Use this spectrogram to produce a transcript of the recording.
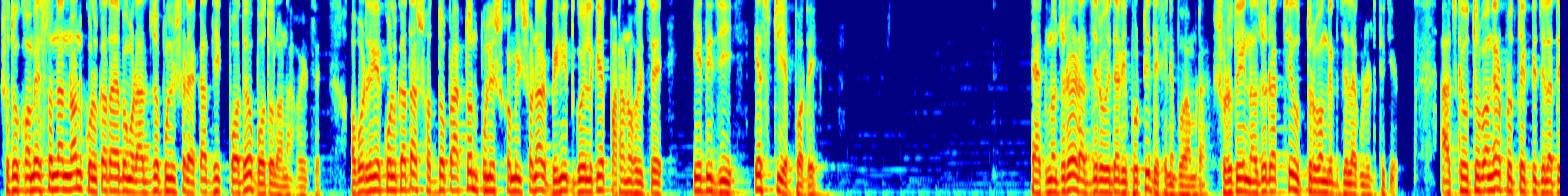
শুধু কমিশনার নন, কলকাতা এবং রাজ্য পুলিশের একাধিক পদেও বদল আনা হয়েছে। অপরদিকে কলকাতা সদ্য প্রাক্তন পুলিশ কমিশনার বিনীত গোয়েলকে পাঠানো হয়েছে এডিজি এসটিএফ পদে। এক নজরে রাজ্যের ওয়েদার রিপোর্টটি দেখে নেব আমরা। শুরুতেই নজর রাখছি উত্তরবঙ্গের জেলাগুলির দিকে। আজকে উত্তরবঙ্গের প্রত্যেকটি জেলাতে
